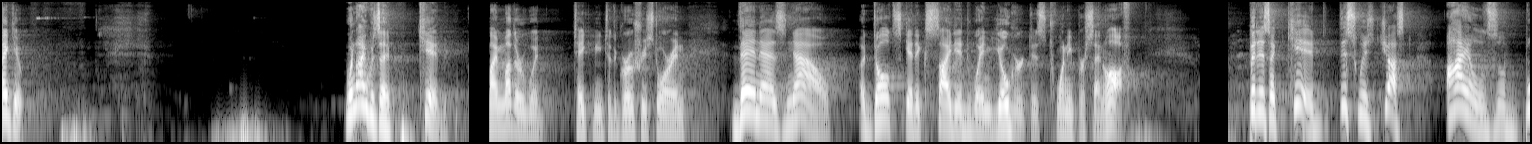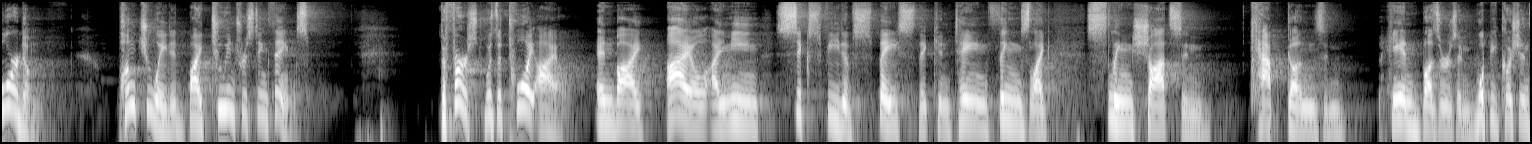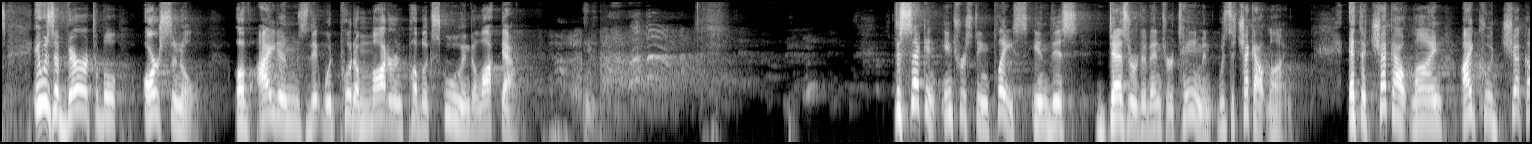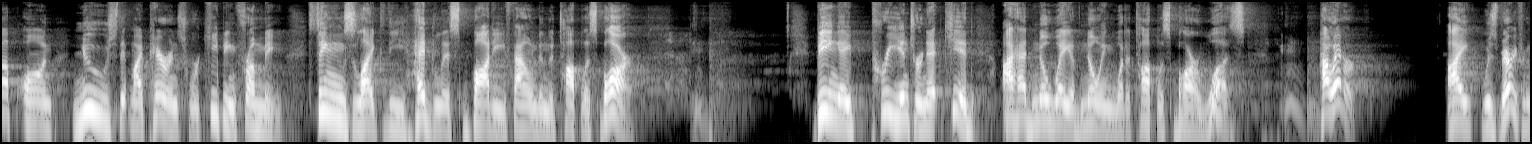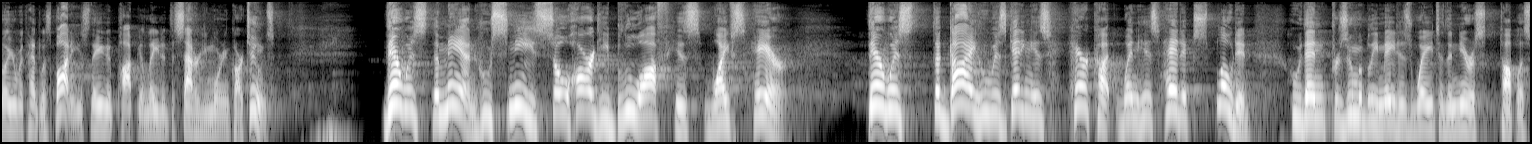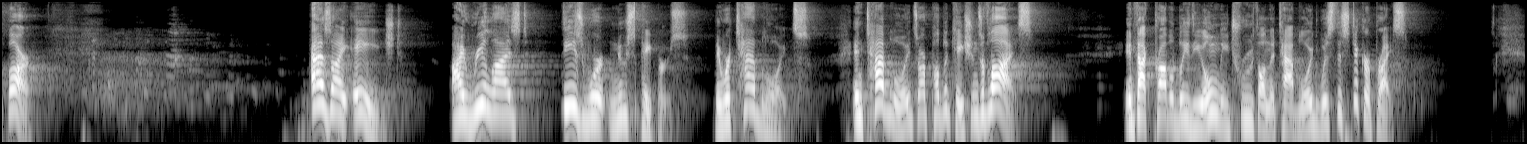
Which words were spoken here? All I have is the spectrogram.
Thank you. When I was a kid, my mother would take me to the grocery store, and then, as now, adults get excited when yogurt is 20% off. But as a kid, this was just aisles of boredom, punctuated by two interesting things. The first was a toy aisle, and by aisle, I mean six feet of space that contained things like slingshots and cap guns and hand buzzers and whoopee cushions. It was a veritable arsenal of items that would put a modern public school into lockdown. the second interesting place in this desert of entertainment was the checkout line. At the checkout line, I could check up on news that my parents were keeping from me. Things like the headless body found in the topless bar. Being a pre internet kid, I had no way of knowing what a topless bar was. However, I was very familiar with headless bodies. They populated the Saturday morning cartoons. There was the man who sneezed so hard he blew off his wife's hair. There was the guy who was getting his hair cut when his head exploded, who then presumably made his way to the nearest topless bar. As I aged, I realized these weren't newspapers, they were tabloids. And tabloids are publications of lies. In fact, probably the only truth on the tabloid was the sticker price.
